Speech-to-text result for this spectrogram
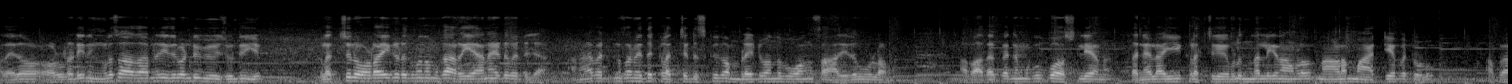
അതായത് ഓൾറെഡി നിങ്ങൾ സാധാരണ രീതിയിൽ വണ്ടി ഉപയോഗിച്ചുകൊണ്ടിരിക്കും. ക്ലച്ച് ലോഡായി കിടക്കുമ്പോൾ നമുക്ക് അറിയാനായിട്ട് പറ്റില്ല. അങ്ങനെ പറ്റുന്ന സമയത്ത് ക്ലച്ച് ഡിസ്ക് കംപ്ലൈന്റ് വന്ന് പോകാൻ സാധ്യത കൂടുതലാണ്. അപ്പോൾ അതൊക്കെ നമുക്ക് കോസ്റ്റ്ലിയാണ് തന്നെയല്ല ഈ ക്ലച്ച് കേബിൾ ഇന്നല്ലെങ്കിൽ നമ്മൾ നാളെ മാറ്റിയേ പറ്റുള്ളൂ. അപ്പോൾ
